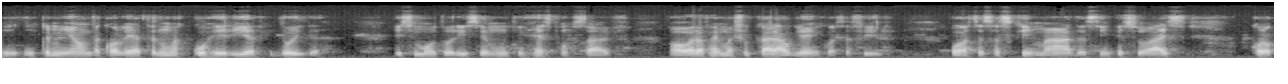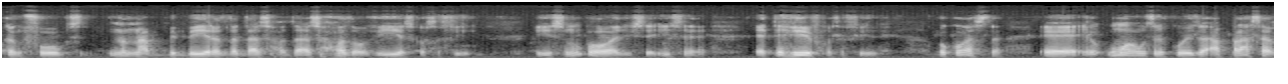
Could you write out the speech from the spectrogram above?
um, um caminhão da coleta numa correria doida. Esse motorista é muito irresponsável. Uma hora vai machucar alguém, Costa Filho. Costa, essas queimadas, tem pessoais colocando fogo na, na beira da- das, das rodovias, Costa Filho. Isso não pode, isso é, isso é, é terrível, Costa Filho. Ô Costa, é, uma outra coisa, a praça,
